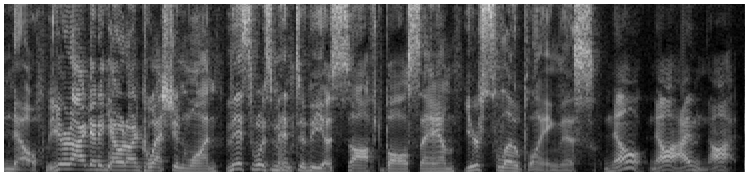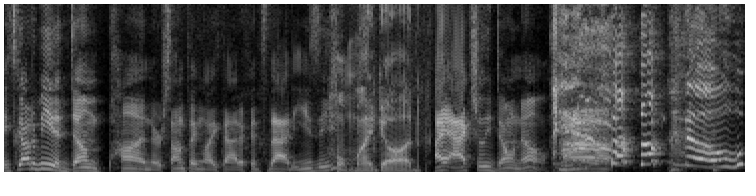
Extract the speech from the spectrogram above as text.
No, you're not gonna go on question one. This was meant to be a softball, Sam. You're slow playing this. No, no, I'm not. It's got to be a dumb pun or something like that if it's that easy. Oh my god. I actually don't know. Uh, No!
